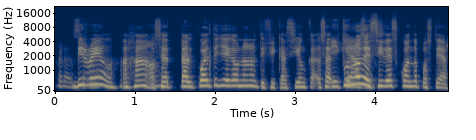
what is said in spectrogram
para Be real, ajá. O sea, tal cual te llega una notificación. ca- O sea, ¿Y tú no haces? decides cuándo postear.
